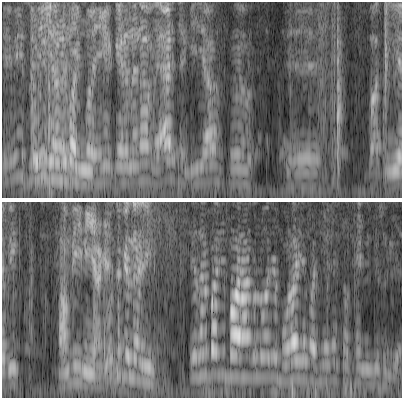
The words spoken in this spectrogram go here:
ਇਹ ਵੀ ਇਹ ਸੂਈ ਵੀ ਆ ਸੂਈ ਭਾਜੀ। ਭਾਜੀ। ਇਹ ਕਿਸੇ ਨੇ ਨਾ ਵੈੜ ਚੰਗੀ ਆ। ਹਾਂ ਤੇ ਬਾਕੀ ਇਹ ਵੀ ਸਾਂਭੀ ਨਹੀਂ ਆ ਦੁੱਧ ਗਏ ਕਿੰਨਾ ਜੀ? ਇਹ ਸਰ ਭਾਜੀ 12 ਕਿਲੋ ਜੇ ਬੋਲਾ ਹੀ ਹੈ ਭਾਜੀ ਇਹਦੇ ਚੌਥੇ ਦਿਨ ਦੀ ਸੂਈ ਹੈ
